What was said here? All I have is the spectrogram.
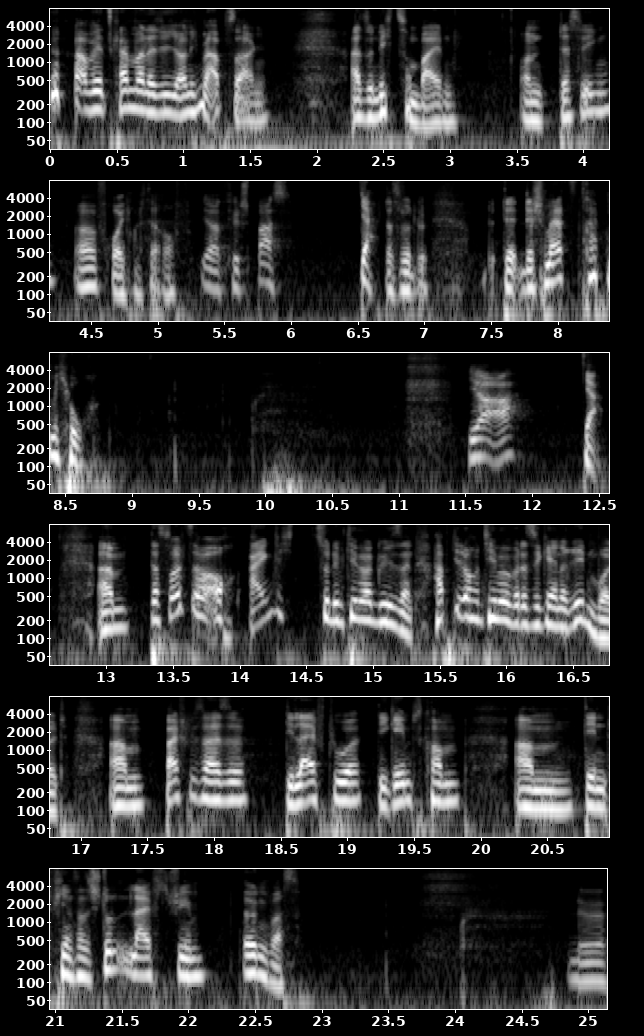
Aber jetzt kann man natürlich auch nicht mehr absagen. Also nichts von beiden. Und deswegen äh, freue ich mich darauf. Ja, viel Spaß. Ja, das wird. Der, der Schmerz treibt mich hoch. Ja, Ähm, das soll es aber auch eigentlich zu dem Thema gewesen sein. Habt ihr noch ein Thema, über das ihr gerne reden wollt? Ähm, beispielsweise die Live-Tour, die Gamescom, ähm, den 24-Stunden-Livestream, irgendwas. Nö.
